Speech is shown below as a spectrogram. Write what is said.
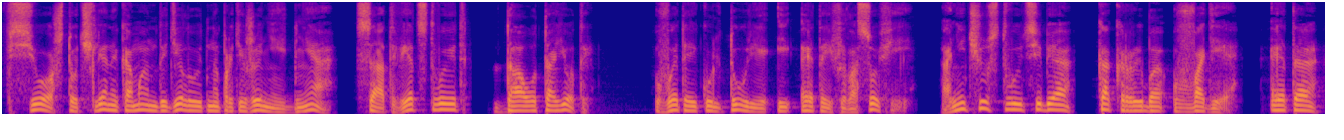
Все, что члены команды делают на протяжении дня, соответствует DAO Toyota. В этой культуре и этой философии они чувствуют себя как рыба в воде. Это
